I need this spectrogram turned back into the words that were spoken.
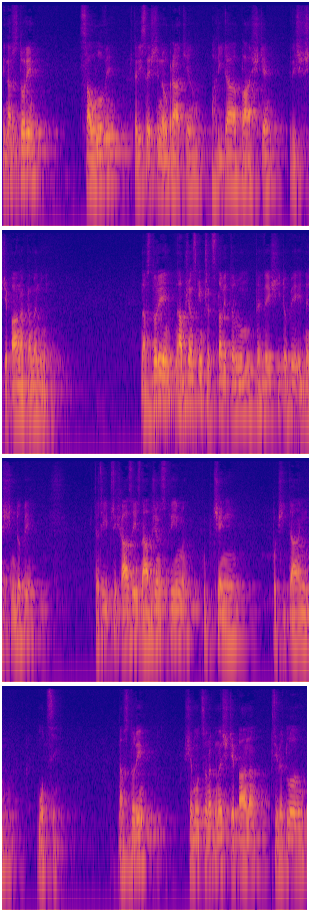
i navzdory Saulovi, který se ještě neobrátil a hlídá pláště, když Štěpána kamenují. Navzdory náboženským představitelům tehdejší doby i dnešní doby, kteří přicházejí s náboženstvím kupčení, počítání, moci. Navzdory všemu, co nakonec Štěpána přivedlo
